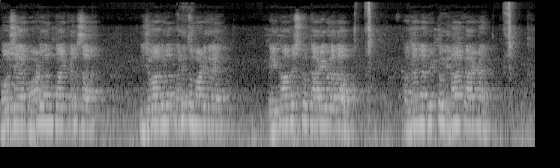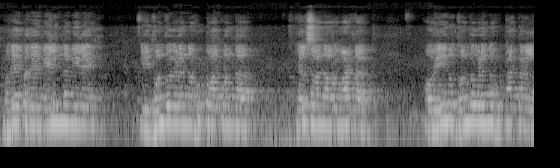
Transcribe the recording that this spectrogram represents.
ಬಹುಶಃ ಮಾಡುವಂಥ ಕೆಲಸ ನಿಜವಾಗಲೂ ಅರಿತು ಮಾಡಿದರೆ ಬೇಕಾದಷ್ಟು ಕಾರ್ಯಗಳದಾವು. ಅದನ್ನು ಬಿಟ್ಟು ವಿನಾಕಾರಣ ಪದೇ ಪದೇ ಮೇಲಿಂದ ಮೇಲೆ ಈ ದ್ವಂದ್ವಗಳನ್ನು ಹುಟ್ಟು ಹಾಕುವಂಥ ಕೆಲಸವನ್ನು ಅವರು ಮಾಡ್ತಾರೆ. ಏನು ದ್ವಂದ್ವಗಳನ್ನು ಹುಟ್ಟಾಕ್ತಾರಲ್ಲ,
